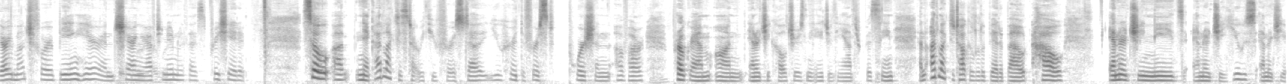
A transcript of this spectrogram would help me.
very much for being here and sharing your afternoon with us. Appreciate it. So, um, Nick, I'd like to start with you first. Uh, you heard the first portion of our program on energy cultures in the age of the Anthropocene. And I'd like to talk a little bit about how energy needs, energy use, energy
